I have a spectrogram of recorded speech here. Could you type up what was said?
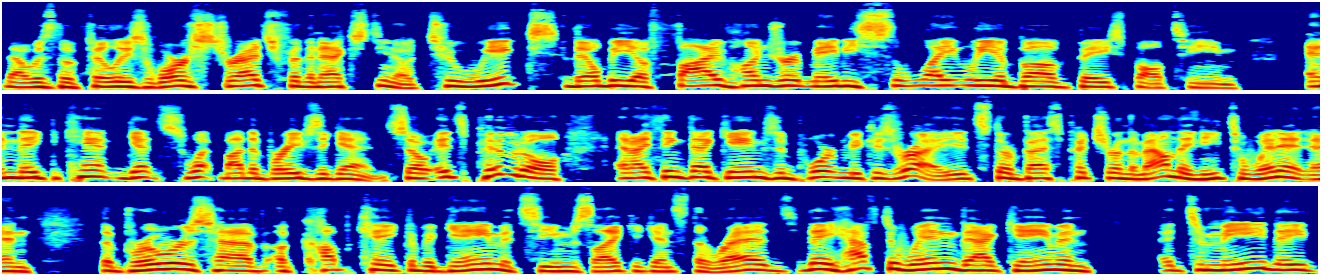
That was the Phillies' worst stretch for the next, you know, two weeks. They'll be a 500, maybe slightly above baseball team, and they can't get swept by the Braves again. So it's pivotal. And I think that game's important because, right, it's their best pitcher on the mound. They need to win it. And the Brewers have a cupcake of a game, it seems like, against the Reds. They have to win that game. And to me, they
